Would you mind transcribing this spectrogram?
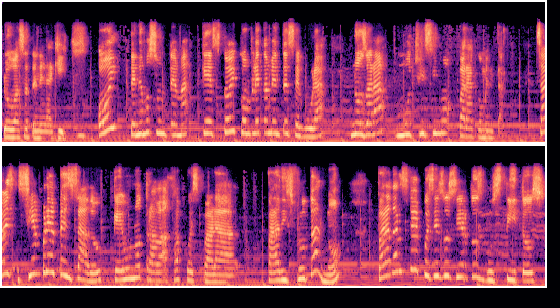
lo vas a tener aquí. Hoy tenemos un tema que estoy completamente segura nos dará muchísimo para comentar. Sabes, siempre he pensado que uno trabaja pues para para disfrutar, ¿no? Para darse pues esos ciertos gustitos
